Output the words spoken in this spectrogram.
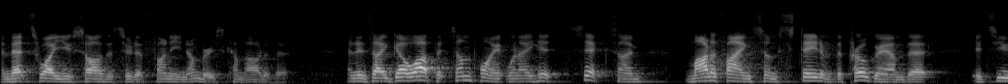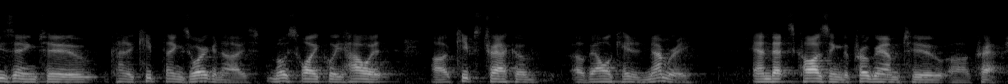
And that's why you saw the sort of funny numbers come out of it. And as I go up, at some point when I hit 6, I'm modifying some state of the program that it's using to kind of keep things organized, most likely how it uh, keeps track of, of allocated memory and that's causing the program to uh, crash.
